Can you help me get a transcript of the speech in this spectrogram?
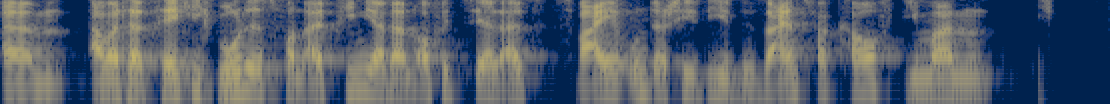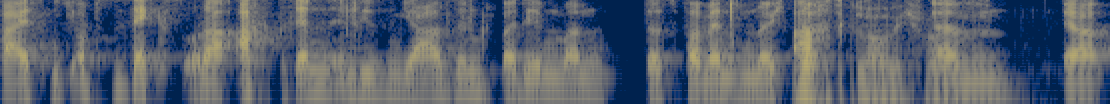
Ähm, aber tatsächlich wurde es von Alpine ja dann offiziell als zwei unterschiedliche Designs verkauft, die man, ich weiß nicht, ob es sechs oder acht Rennen in diesem Jahr sind, bei denen man das verwenden möchte. Acht, glaube ich, war es. Ähm, ja,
